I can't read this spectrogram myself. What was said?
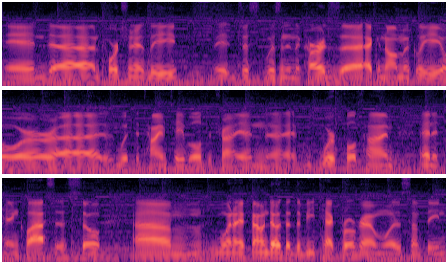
and uh, unfortunately, it just wasn't in the cards uh, economically or uh, with the timetable to try and uh, work full time and attend classes. So um, when I found out that the BTech program was something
